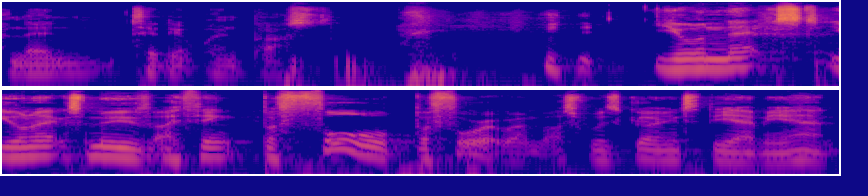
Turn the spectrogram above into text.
and then till it went bust. Your next your next move, I think, before before it went bust, was going to the MEN.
